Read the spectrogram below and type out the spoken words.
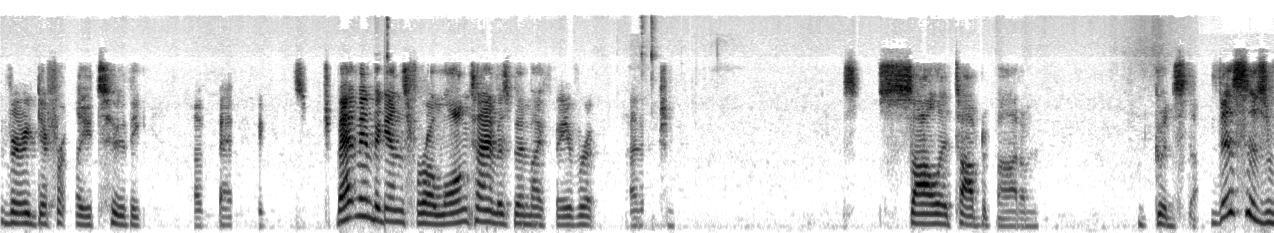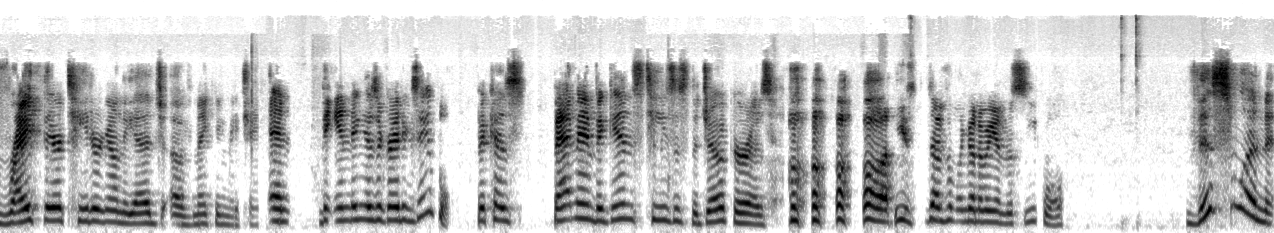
very differently to the of Batman Begins. Which Batman Begins for a long time has been my favorite solid top to bottom, good stuff. This is right there teetering on the edge of making me change, and the ending is a great example because Batman Begins teases the Joker as he's definitely going to be in the sequel. This one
